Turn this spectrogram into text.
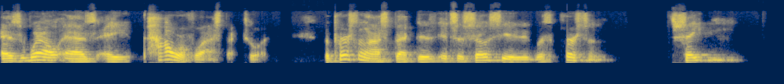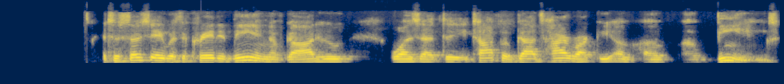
as well as a powerful aspect to it. The personal aspect is it's associated with a person, Satan. It's associated with the created being of God who was at the top of God's hierarchy of, of, of beings.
